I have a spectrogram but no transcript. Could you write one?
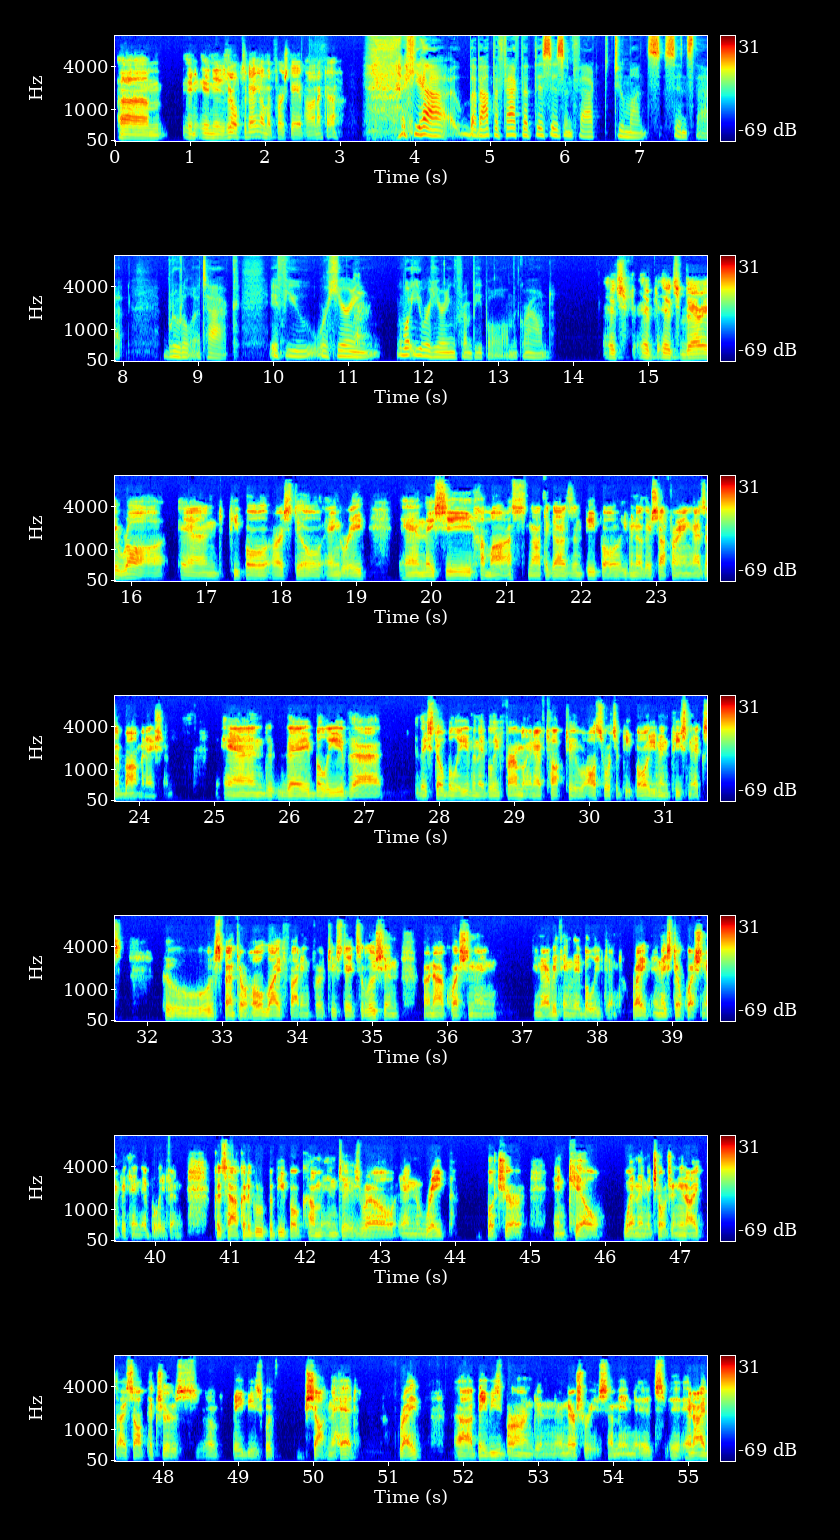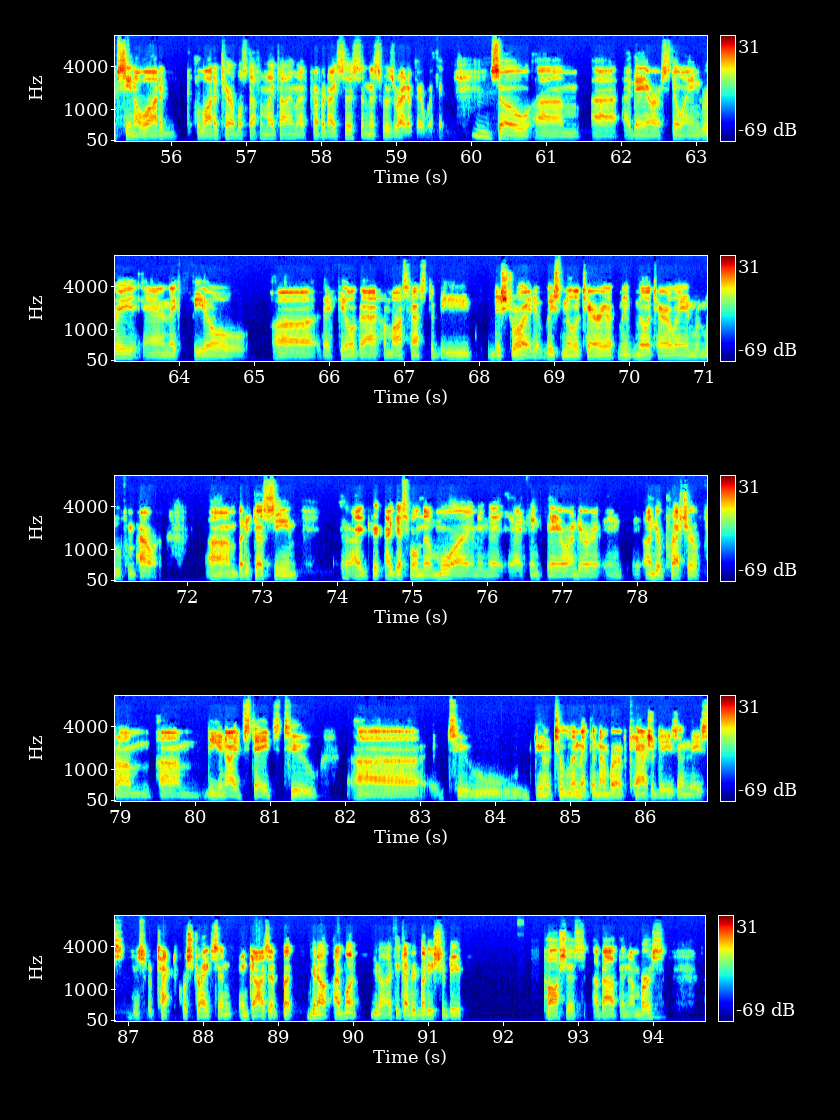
Um, in, in Israel today on the first day of Hanukkah? yeah, about the fact that this is, in fact, two months since that brutal attack. If you were hearing what you were hearing from people on the ground, it's it, it's very raw, and people are still angry, and they see Hamas, not the Gazan people, even though they're suffering, as an abomination, and they believe that they still believe and they believe firmly. And I've talked to all sorts of people, even peaceniks, who have spent their whole life fighting for a two-state solution, are now questioning, you know, everything they believed in, right? And they still question everything they believe in, because how could a group of people come into Israel and rape, butcher, and kill women and children? You know, I, I saw pictures of babies with shot in the head, right? Uh, babies burned in, in, nurseries. I mean, it's and I've seen a lot of a lot of terrible stuff in my time. I've covered ISIS, and this was right up there with it. Mm. So um, uh, they are still angry, and they feel uh, they feel that Hamas has to be destroyed, at least military, militarily, and removed from power. Um, but it does seem, I, I, guess we'll know more. I mean, they, I think they are under in, under pressure from um, the United States to uh, to you know to limit the number of casualties in these, these sort of tactical strikes in, in Gaza. But you know, I want you know I think everybody should be cautious about the numbers.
